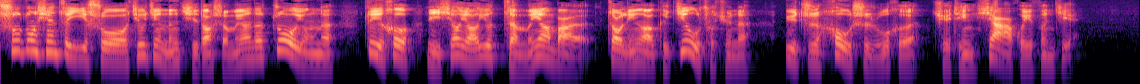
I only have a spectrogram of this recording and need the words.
书中仙这一说究竟能起到什么样的作用呢？最后李逍遥又怎么样把赵灵儿给救出去呢？欲知后事如何，且听下回分解。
